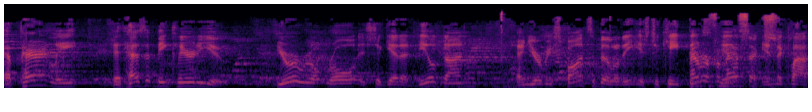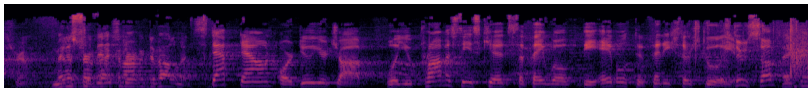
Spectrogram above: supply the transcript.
Apparently, it hasn't been clear to you. Your role is to get a deal done, and your responsibility is to keep Member these from kids Essex. in the classroom. Minister So, of Economic Development. Step down or do your job. Will you promise these kids that they will be able to finish their school year? Thank you.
